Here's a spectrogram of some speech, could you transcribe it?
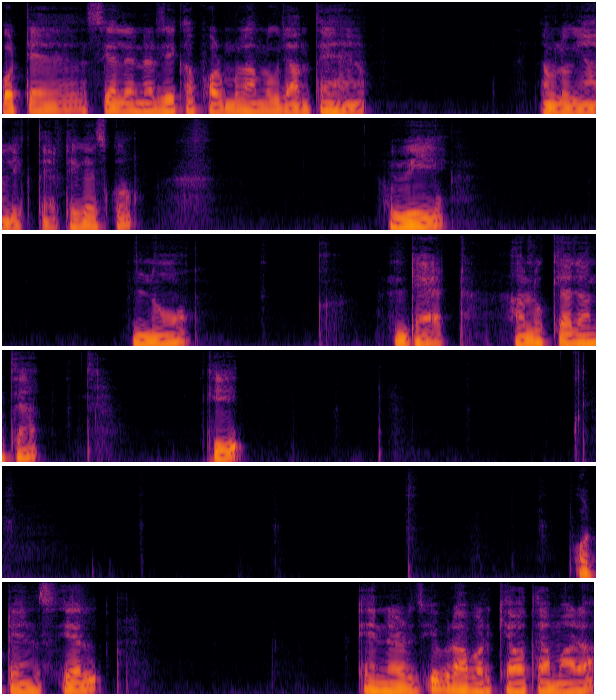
पोटेंशियल एनर्जी का फॉर्मूला हम लोग जानते हैं। हम लोग यहाँ लिखते हैं, ठीक है इसको? We know that. हम लोग क्या जानते हैं? कि पोटेंशियल एनर्जी बराबर क्या होता है हमारा?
